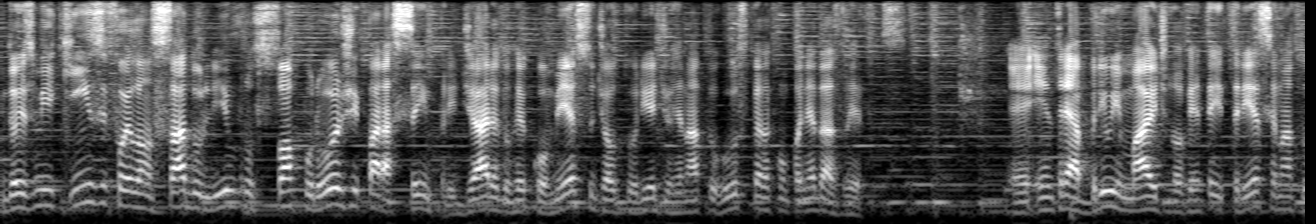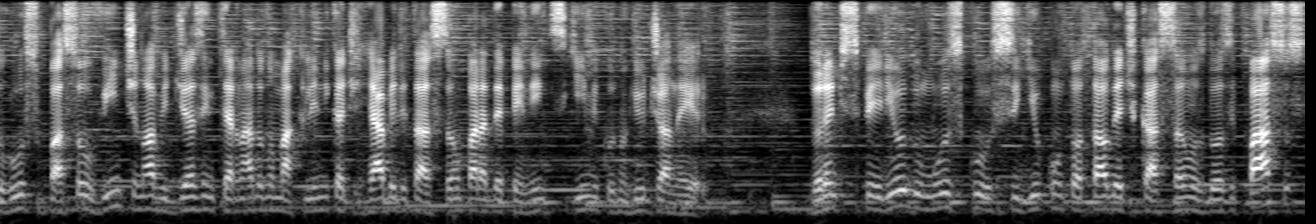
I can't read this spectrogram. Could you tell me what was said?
Em 2015 foi lançado o livro Só por Hoje e para Sempre, Diário do Recomeço, de autoria de Renato Russo pela Companhia das Letras. É, entre abril e maio de 93, Renato Russo passou 29 dias internado numa clínica de reabilitação para dependentes químicos no Rio de Janeiro. Durante esse período, o músico seguiu com total dedicação os 12 Passos,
